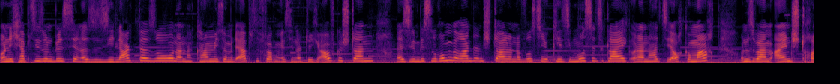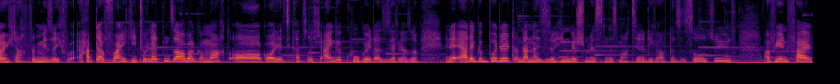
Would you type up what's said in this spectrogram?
und ich habe sie so ein bisschen, also sie lag da so und dann kam ich so mit Erbsenflocken, ist sie natürlich aufgestanden und dann ist sie ein bisschen rumgerannt in den Stall und da wusste ich, okay, sie muss jetzt gleich und dann hat sie auch gemacht und es war im Einstreuen. Ich dachte mir so, ich habe davor eigentlich die Toiletten sauber gemacht. Oh Gott, jetzt gerade so richtig eingekugelt. Also sie hat ja so in der Erde gebuddelt und dann hat sie so hingeschmissen. Das macht sie richtig oft, das ist so süß. Auf jeden Fall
